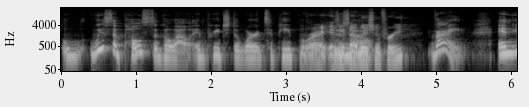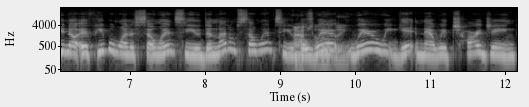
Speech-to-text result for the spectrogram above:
we're supposed to go out and preach the word to people. Right. Is it salvation free? Right. And you know, if people want to sow into you, then let them sow into you. Absolutely. But where where are we getting that? We're charging,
